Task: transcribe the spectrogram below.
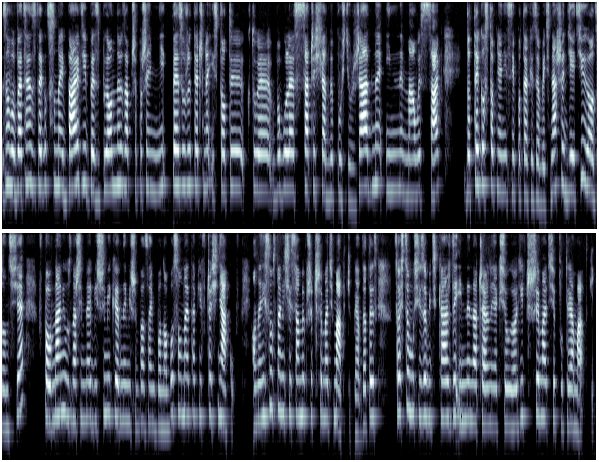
Znowu wracając do tego, to są najbardziej bezbronne, za przeproszeniem, nie- bezużyteczne istoty, które w ogóle ssaczy świat wypuścił. Żadny inny mały ssak do tego stopnia nic nie potrafi zrobić. Nasze dzieci, rodząc się, w porównaniu z naszymi najbliższymi krewnymi szympansami bonobo, są na etapie wcześniaków. One nie są w stanie się same przytrzymać matki, prawda? To jest coś, co musi zrobić każdy inny naczelny, jak się urodzi, trzymać się futra matki.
